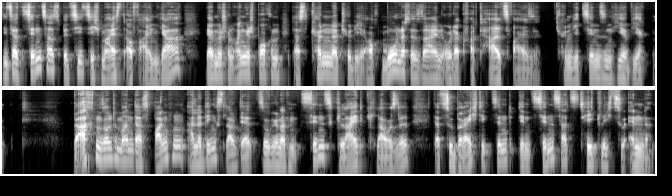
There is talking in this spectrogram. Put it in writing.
Dieser Zinssatz bezieht sich meist auf ein Jahr. Wir haben ja schon angesprochen, das können natürlich auch Monate sein oder quartalsweise können die Zinsen hier wirken. Beachten sollte man, dass Banken allerdings laut der sogenannten Zinsgleitklausel dazu berechtigt sind, den Zinssatz täglich zu ändern.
